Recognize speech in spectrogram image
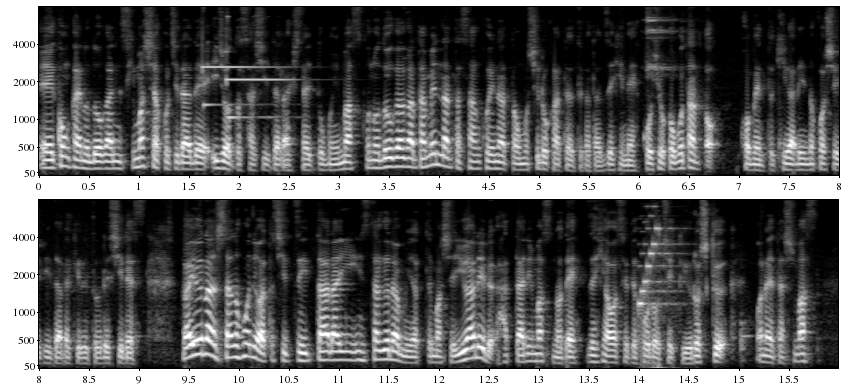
えー、今回の動画につきましてはこちらで以上とさせていただきたいと思います。この動画がためになった、参考になった、面白かったという方はぜひね、高評価ボタンとコメント気軽に残していていただけると嬉しいです。概要欄下の方に私 Twitter、LINE、Instagram やってまして URL 貼ってありますので、ぜひ合わせてフォローチェックよろしくお願いいたします。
